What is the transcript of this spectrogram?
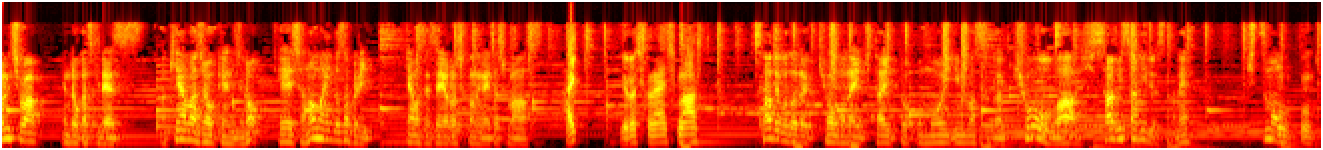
こんにちは、遠藤和樹です。秋山条件時の経営者のマインドサプリ。秋山先生よろしくお願いいたします。はい。よろしくお願いします。さあ、ということで今日もね、行きたいと思いますが、今日は久々にですかね、質うん問うん。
